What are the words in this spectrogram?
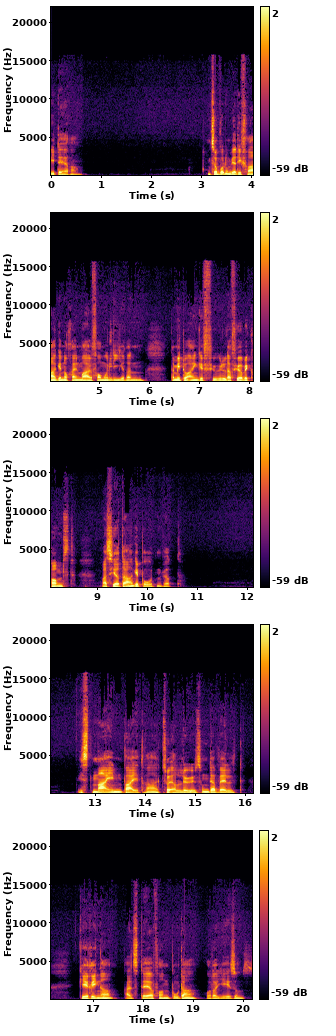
wie derer. Und so wollen wir die Frage noch einmal formulieren, damit du ein Gefühl dafür bekommst, was hier dargeboten wird. Ist mein Beitrag zur Erlösung der Welt geringer als der von Buddha oder Jesus?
